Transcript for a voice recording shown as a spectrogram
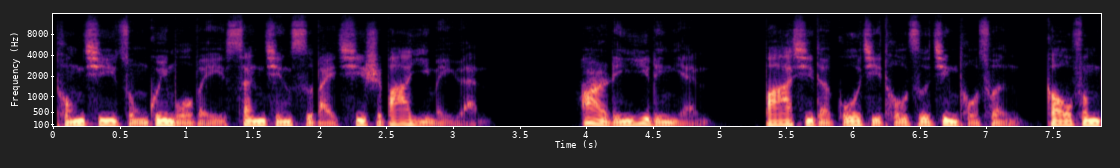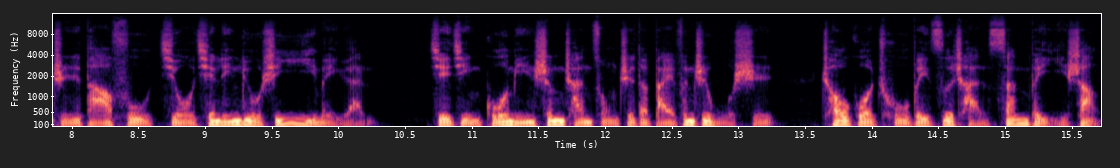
同期总规模为三千四百七十八亿美元。二零一零年，巴西的国际投资净头寸高峰值达负九千零六十一亿美元，接近国民生产总值的百分之五十，超过储备资产三倍以上。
